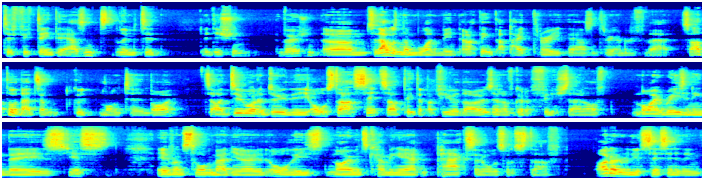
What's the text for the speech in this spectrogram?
to fifteen thousand limited edition version. Um, so that was number one mint, and I think I paid three thousand three hundred for that. So I thought that's a good long term buy. So I do want to do the All Star set. So I picked up a few of those, and I've got to finish that off. My reasoning there is yes, everyone's talking about you know all these moments coming out and packs and all this sort of stuff. I don't really assess anything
